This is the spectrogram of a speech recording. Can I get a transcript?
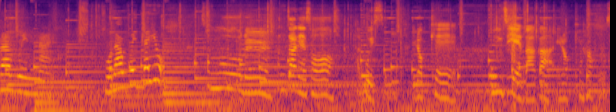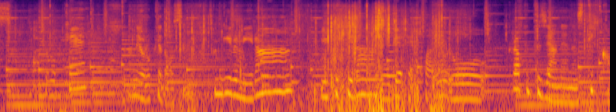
뭐라고 있나요? 뭐라고 있나요? 선물을 현장에서 하고 있습니다. 이렇게 봉지에다가 이렇게 하고 있어요. 이렇게 안에 이렇게 넣었습니다. 참기름이랑 밀크티랑 요게 백화요, 요 크라프트지 안에는 스티커.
